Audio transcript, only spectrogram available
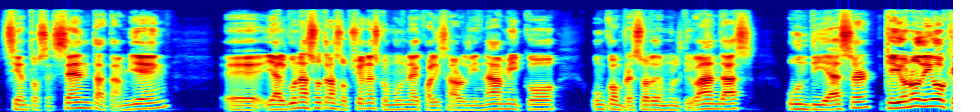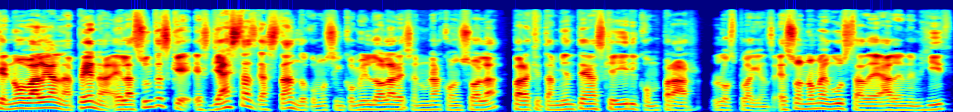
160 eh, también, eh, y algunas otras opciones como un ecualizador dinámico, un compresor de multibandas, un de que yo no digo que no valgan la pena, el asunto es que ya estás gastando como 5 mil dólares en una consola para que también tengas que ir y comprar los plugins. Eso no me gusta de Allen Heath.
